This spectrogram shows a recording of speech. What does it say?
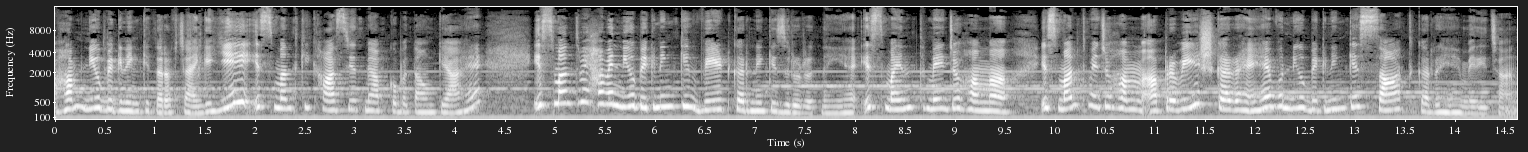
हम न्यू बिगिनिंग की तरफ़ जाएँगे। ये इस मंथ की खासियत मैं आपको बताऊँ क्या है। इस मंथ में हमें न्यू बिगिनिंग की वेट करने की ज़रूरत नहीं है। इस मंथ में जो हम, इस मंथ में जो हम प्रवेश कर रहे हैं, वो न्यू बिगिनिंग के साथ कर रहे हैं मेरी जान।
